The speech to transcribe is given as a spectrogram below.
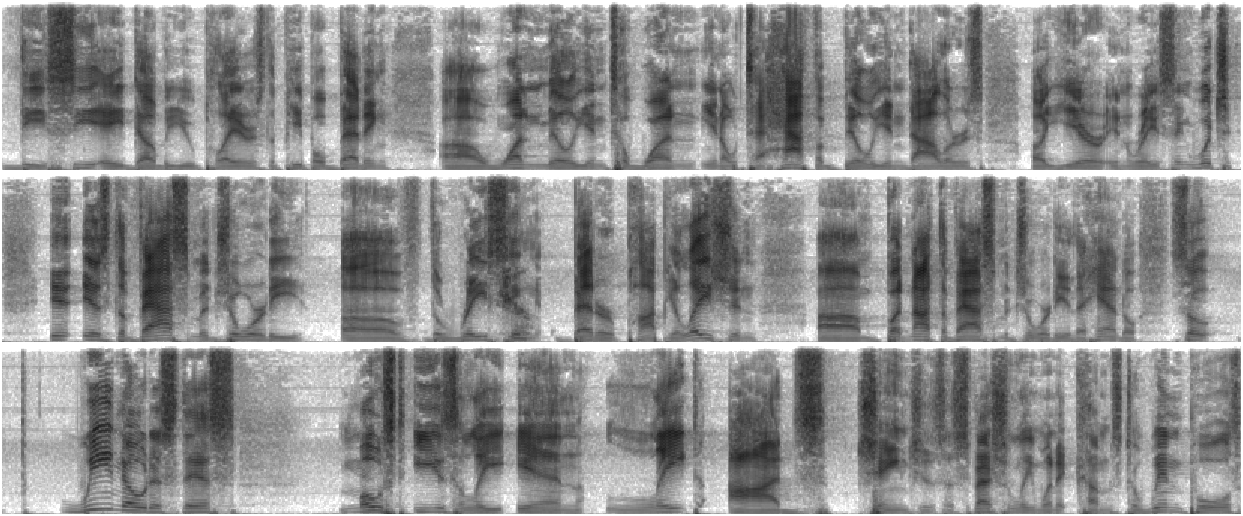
the CAW players, the people betting uh, one million to one, you know, to half a billion dollars a year in racing, which is the vast majority of the racing sure. better population, um, but not the vast majority of the handle. So we notice this most easily in late odds changes, especially when it comes to win pools,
